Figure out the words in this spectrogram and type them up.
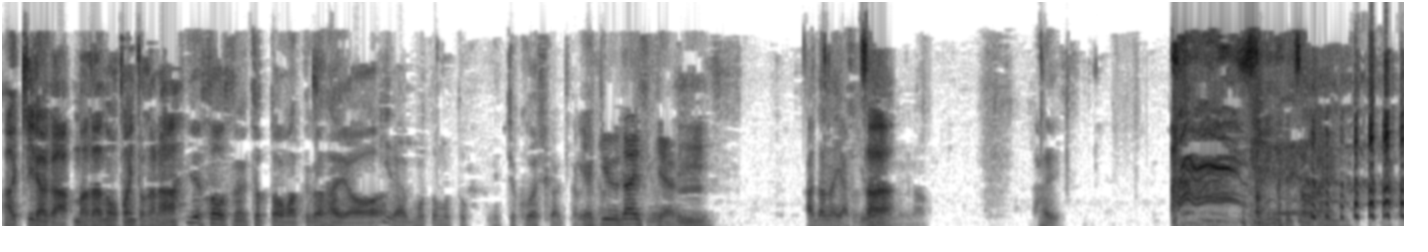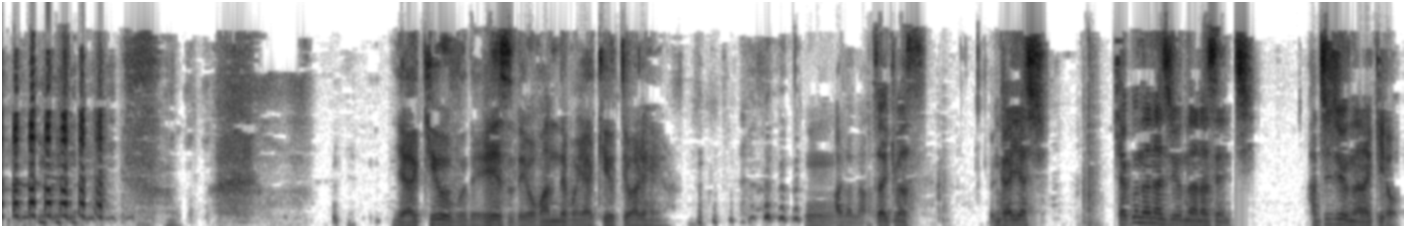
アキラがまだノーポイントかな。いや、そうですね。ちょっと待ってくださいよキ。ラもともとめっちゃ詳しかった野球大好きやねうん。あだ名野球さあ。はい。そんなやつおらへん。野球部でエースで4番でも野球って言われへんやろ。うん。あだ名。さあ行きます。外野手。177センチ。87キロ。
